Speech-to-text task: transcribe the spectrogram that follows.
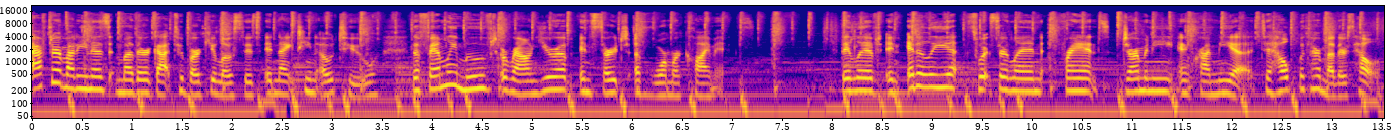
After Marina's mother got tuberculosis in 1902, the family moved around Europe in search of warmer climates. They lived in Italy, Switzerland, France, Germany, and Crimea to help with her mother's health.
